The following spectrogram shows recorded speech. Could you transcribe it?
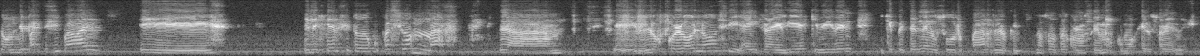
donde participaban eh, el ejército de ocupación más la, eh, los colonos y, e israelíes que viven y que pretenden usurpar lo que nosotros conocemos como Jerusalén.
